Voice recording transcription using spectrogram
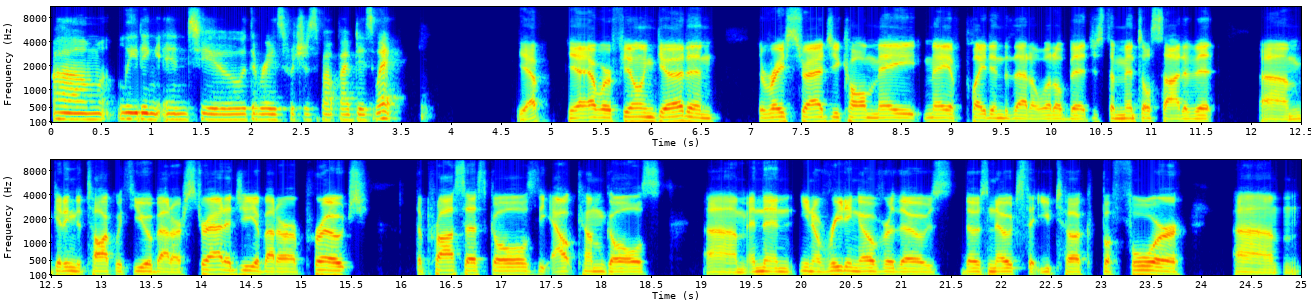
um, leading into the race, which is about five days away. Yep. Yeah, we're feeling good. And the race strategy call may may have played into that a little bit, just the mental side of it. Um, getting to talk with you about our strategy, about our approach, the process goals, the outcome goals um, and then you know reading over those those notes that you took before um,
